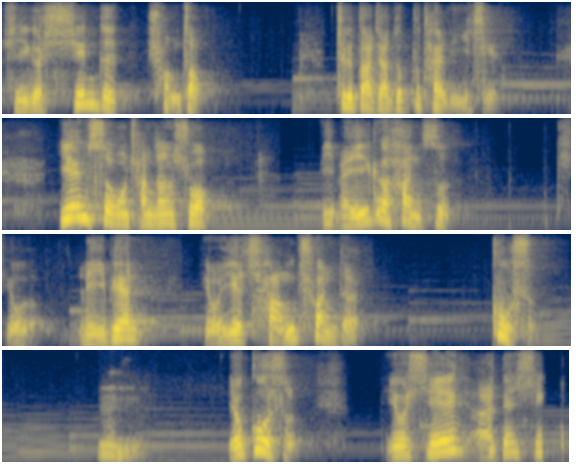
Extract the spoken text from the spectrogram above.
是一个新的创造，这个大家都不太理解。因此，我们常常说，每一个汉字有里边有一长串的故事，嗯，有故事，有形呃跟形有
